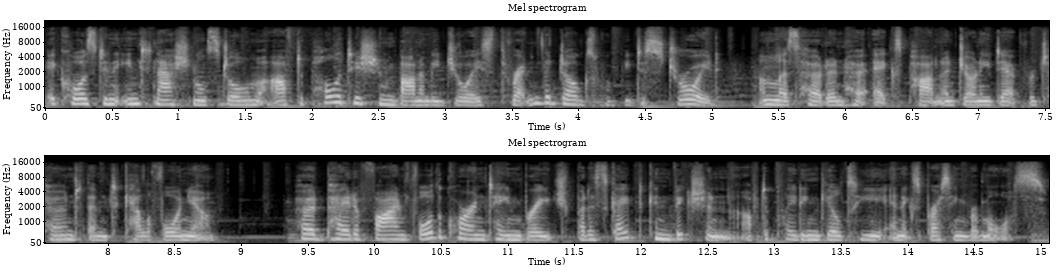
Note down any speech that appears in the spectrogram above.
It caused an international storm after politician Barnaby Joyce threatened the dogs would be destroyed unless Heard and her ex partner Johnny Depp returned them to California. Heard paid a fine for the quarantine breach but escaped conviction after pleading guilty and expressing remorse.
